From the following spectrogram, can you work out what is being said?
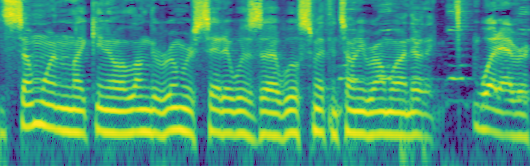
someone like you know along the rumors said it was uh, Will Smith and Tony Romo, and they're like whatever.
